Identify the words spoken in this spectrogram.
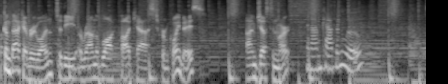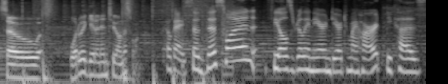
Welcome back, everyone, to the Around the Block podcast from Coinbase. I'm Justin Mart. And I'm Catherine Wu. So, what are we getting into on this one? Okay, so this one feels really near and dear to my heart because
